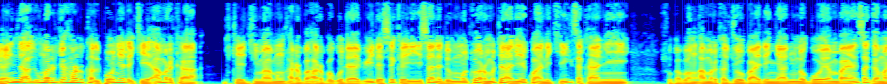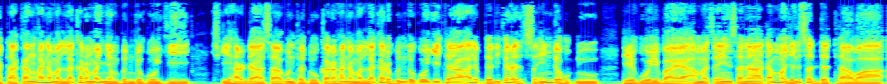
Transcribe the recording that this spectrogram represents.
Yayin da al'ummar jihar California da ke Amurka ke jimamin harbe-harbe guda biyu da suka yi sanadin mutuwar mutane kwanaki tsakani. Shugaban Amurka Joe Biden ya nuna goyon bayansa ga matakan hana mallakar manyan bindigogi, ciki har da sabunta dokar hana mallakar bindigogi ta 1994 da ya goyi baya a matsayinsa na ɗan majalisar dattawa.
